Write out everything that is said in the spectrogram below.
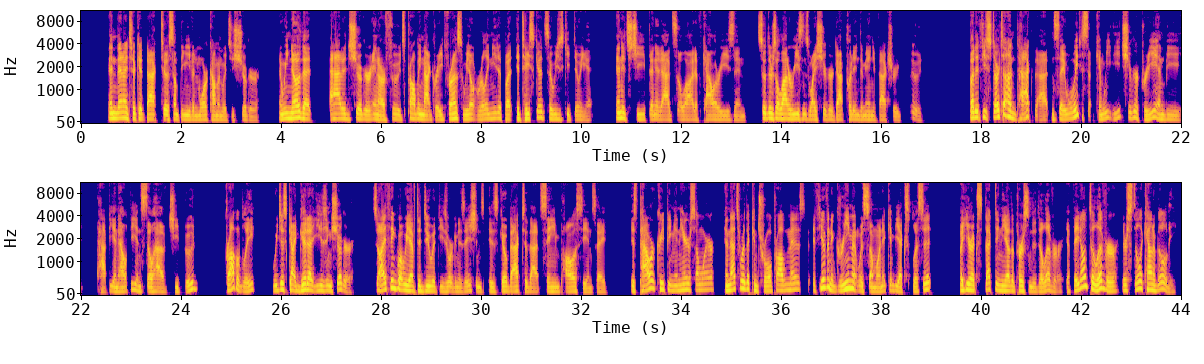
And then I took it back to something even more common, which is sugar. And we know that added sugar in our foods probably not great for us. We don't really need it, but it tastes good. So we just keep doing it. And it's cheap and it adds a lot of calories. And so there's a lot of reasons why sugar got put into manufactured food. But if you start to unpack that and say, well, wait a sec, can we eat sugar free and be happy and healthy and still have cheap food? Probably. We just got good at using sugar. So I think what we have to do with these organizations is go back to that same policy and say, is power creeping in here somewhere? And that's where the control problem is. If you have an agreement with someone, it can be explicit, but you're expecting the other person to deliver. If they don't deliver, there's still accountability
